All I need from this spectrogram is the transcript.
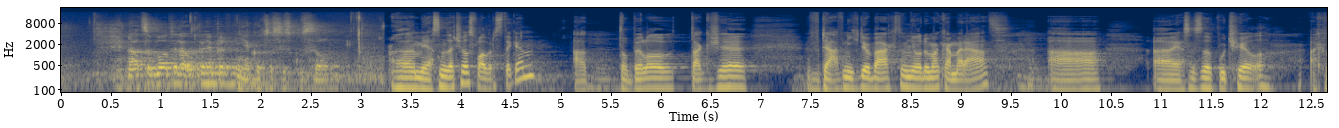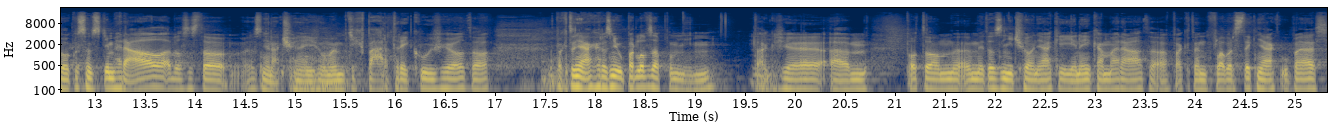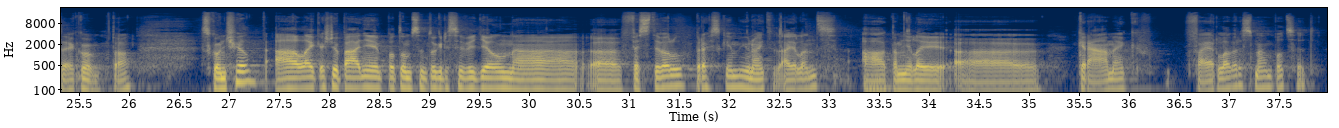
no a co bylo teda úplně první, jako co jsi zkusil? Um, já jsem začal s flowerstickem a to bylo tak, že v dávných dobách to měl doma kamarád a, a já jsem se to půjčil a chvilku jsem s tím hrál a byl jsem z toho hrozně nadšený, že umím těch pár triků, že jo, to. Pak to nějak hrozně upadlo v zapomnění takže um, potom mi to zničil nějaký jiný kamarád a pak ten flowerstick nějak úplně se jako to skončil, ale každopádně potom jsem to kdysi viděl na uh, festivalu pražském United Islands a tam měli uh, krámek Fire Lovers, mám pocit.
